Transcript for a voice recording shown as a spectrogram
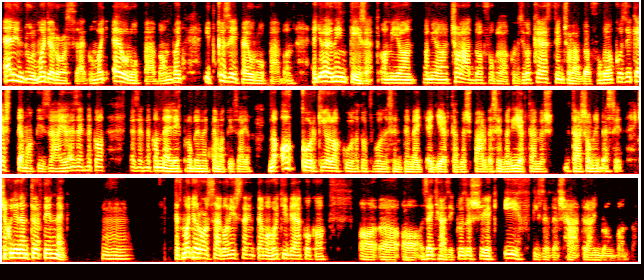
elindul Magyarországon, vagy Európában, vagy itt Közép-Európában egy olyan intézet, ami a, ami a családdal foglalkozik, a keresztény családdal foglalkozik, ezt tematizálja, ezeknek a, ezeknek a mellék problémák tematizálja. Na akkor kialakulhatott volna szerintem egy, egy értelmes párbeszéd, meg egy értelmes társadalmi beszéd. Csak ugye nem történt meg. Uh-huh. Tehát Magyarországon is szerintem, a hogy hívjákok, a, a, a, az egyházi közösségek évtizedes hátrányban vannak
